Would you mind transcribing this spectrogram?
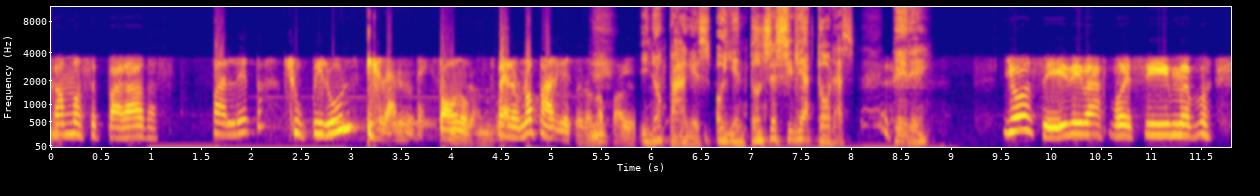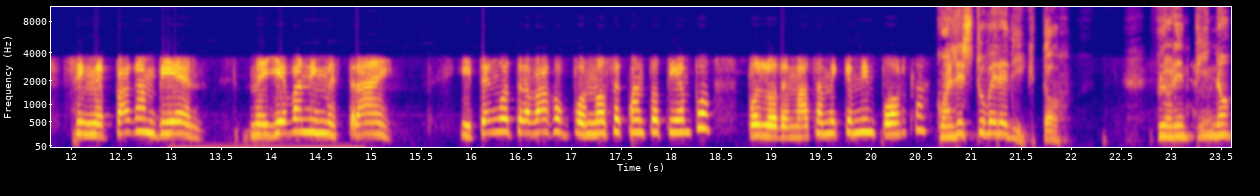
camas separadas. Paleta, chupirul y grande. Todo. Pero no pagues. Pero no pagues. Y no pagues. Oye, entonces sí le atoras. Tere, Yo sí, Diva, pues si me, si me pagan bien, me llevan y me traen, y tengo trabajo por no sé cuánto tiempo, pues lo demás a mí qué me importa. ¿cuál es tu veredicto? Florentino,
